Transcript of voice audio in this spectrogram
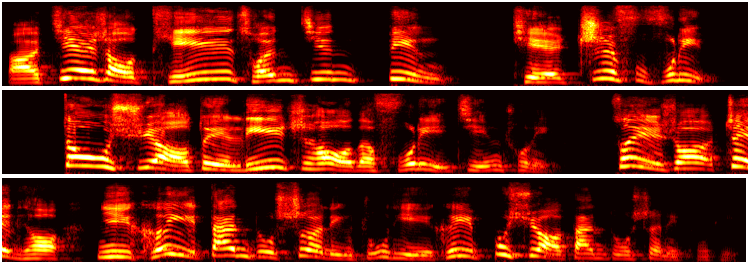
啊，接受提存金并且支付福利，都需要对离职后的福利进行处理。所以说，这里头你可以单独设立主体，可以不需要单独设立主体，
